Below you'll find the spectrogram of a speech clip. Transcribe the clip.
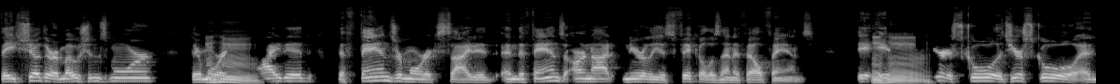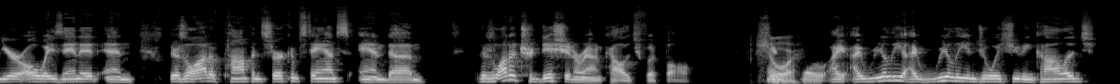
they show their emotions more. They're more mm-hmm. excited. The fans are more excited, and the fans are not nearly as fickle as NFL fans. It, mm-hmm. it, you're at school, it's your school, and you're always in it. And there's a lot of pomp and circumstance, and um, there's a lot of tradition around college football. Sure. so I, I, really, I really enjoy shooting college,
